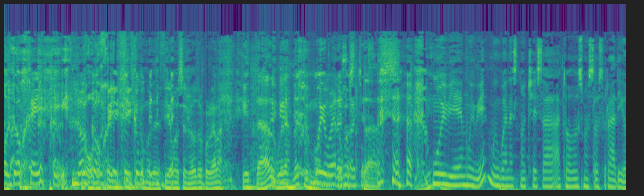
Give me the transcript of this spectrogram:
Odojeji. como decíamos en el otro programa. ¿Qué tal? Buenas noches, Moni. Muy buenas ¿Cómo noches. Estás? Muy bien, muy bien. Muy buenas noches a, a todos nuestros radio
